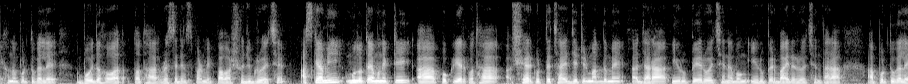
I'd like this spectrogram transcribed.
এখনও পর্তুগালে বৈধ হওয়া তথা রেসিডেন্স পারমিট পাওয়ার সুযোগ রয়েছে। আজকে আমি মূলত এমন একটি প্রক্রিয়ার কথা শেয়ার করতে চাই, যেটির মাধ্যমে যারা ইউরোপে রয়েছেন এবং ইউরোপের বাইরে রয়েছেন, তারা পর্তুগালে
